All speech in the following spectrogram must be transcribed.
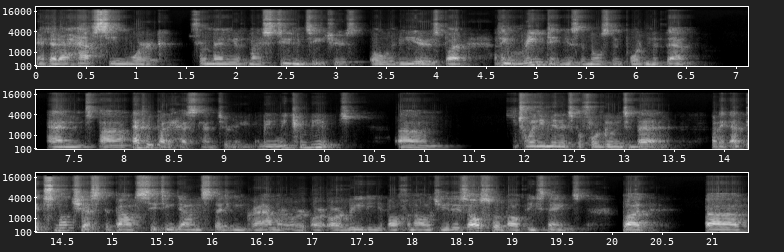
and that I have seen work for many of my student teachers over the years, but I think reading is the most important of them. And uh, everybody has time to read. I mean, we commute um, 20 minutes before going to bed. I mean, it's not just about sitting down and studying grammar or, or, or reading about phonology. It is also about these things. But uh,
